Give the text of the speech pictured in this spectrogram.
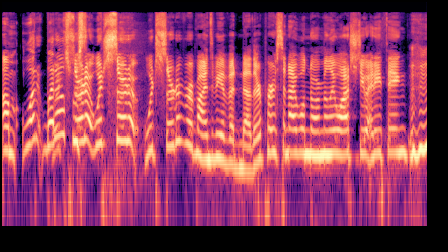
Um. What What which else? Was... Of. Which sort of. Which sort of reminds me of another person I will normally watch do anything, mm-hmm.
